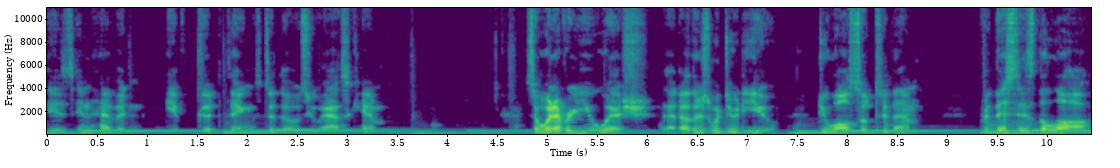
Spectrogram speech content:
is in heaven give good things to those who ask him? So, whatever you wish that others would do to you, do also to them. For this is the law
